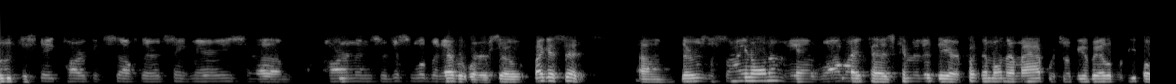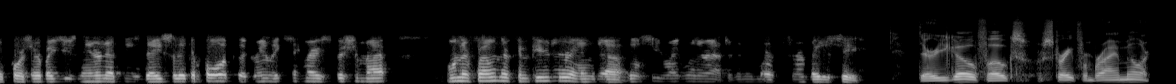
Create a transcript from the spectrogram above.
Moved to State Park itself there at St. Mary's, um, Harmons, or just a little bit everywhere. So, like I said, um, there is a sign on them, and Wildlife has committed. They are putting them on their map, which will be available for people. Of course, everybody's using the internet these days, so they can pull up the Grand Lake St. Mary's fishing map on their phone, their computer, and uh, they'll see right where they're at. They're going to be marked for everybody to see. There you go, folks. Straight from Brian Miller.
